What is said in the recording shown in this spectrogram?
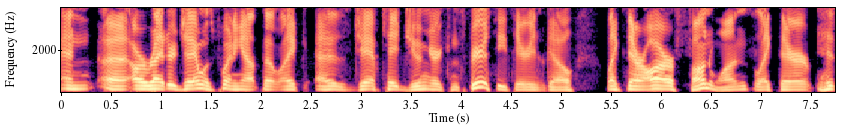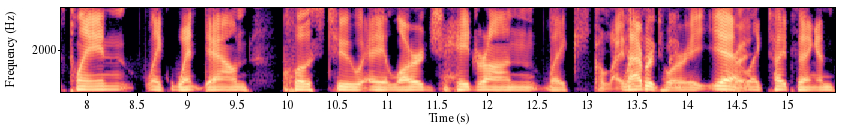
and uh, our writer Jam was pointing out that like as JFK Jr. conspiracy theories go, like there are fun ones. Like there, his plane like went down close to a large hadron like Collider laboratory yeah Right. like type thing and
